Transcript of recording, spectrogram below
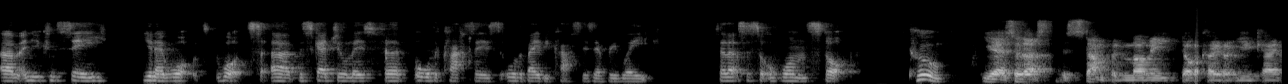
Um, and you can see you know what what uh, the schedule is for all the classes, all the baby classes every week. So that's a sort of one stop. Cool. Yeah, so that's the stamfordmummy.co.uk.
